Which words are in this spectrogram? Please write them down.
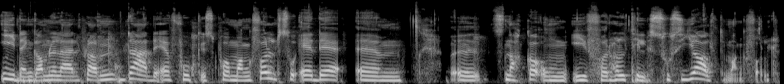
i den gamle læreplanen, der det er fokus på mangfold, så er det um, snakka om i forhold til sosialt mangfold.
